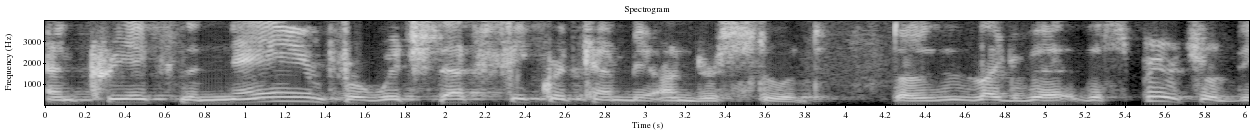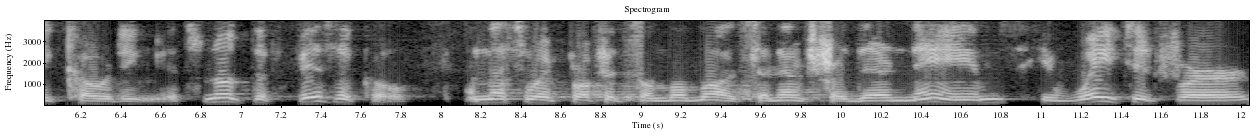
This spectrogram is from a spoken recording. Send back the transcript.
and creates the name for which that secret can be understood. So this is like the, the spiritual decoding, it's not the physical. And that's why Prophet for their names he waited for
